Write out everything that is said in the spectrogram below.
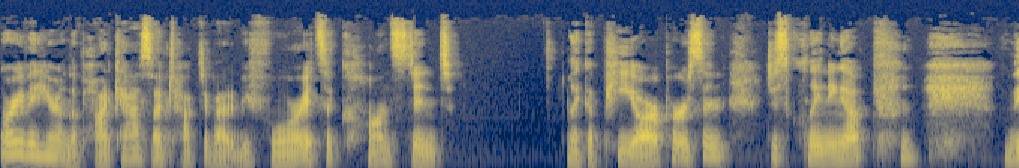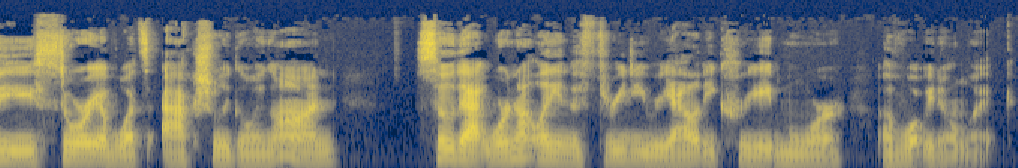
or even here on the podcast, I've talked about it before. It's a constant, like a PR person, just cleaning up the story of what's actually going on so that we're not letting the 3D reality create more of what we don't like.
